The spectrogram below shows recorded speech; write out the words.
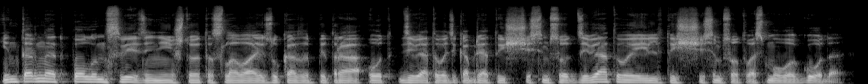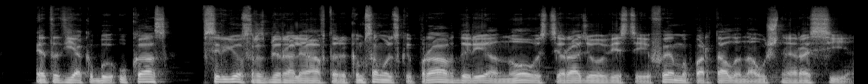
Интернет полон сведений, что это слова из указа Петра от 9 декабря 1709 или 1708 года. Этот якобы указ всерьез разбирали авторы «Комсомольской правды», РИА Новости, Радио Вести ФМ и портала «Научная Россия».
